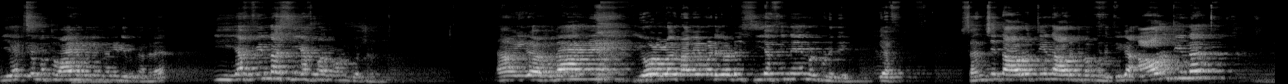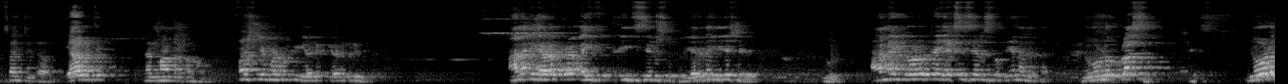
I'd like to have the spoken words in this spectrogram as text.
ಈ ಎಕ್ಸ್ ಮತ್ತು ವಾಯ್ನ ಬೆಲೆ ಕಂಡುಹಿಡಿಬೇಕಂದ್ರೆ ಈ ಎಫ್ ಇಂದ ಸಿ ಎಫ್ ಬರ್ಕೊಂಡು ನಾವು ಈಗ ಉದಾಹರಣೆ ಏಳೊಳಗೆ ನಾವೇನ್ ಮಾಡಿದ್ವಿ ನೋಡ್ರಿ? ಸಿ ಎಫ್ ಇಂದ ಏನ್ ಮಾಡ್ಕೊಂಡಿದ್ವಿ ಎಫ್ ಸಂಚಿತ ಆವೃತ್ತಿಯಿಂದ ಆವೃತ್ತಿ ಬರ್ಕೊಂಡಿದ್ವಿ ಈಗ ಆವೃತ್ತಿಯಿಂದ ಸಂಚಿತ ಆವೃತ್ತಿ. ಯಾವ ರೀತಿ ನಾನು ಮಾತಾಡ್ಕೊಂಡು ಫಸ್ಟ್ ಏನ್ ಮಾಡ್ಬೇಕು? ಎರಡಕ್ಕೆ ಎರಡು ಬಿಡಿ ಆಮೇಲೆ ಎರಡಕ್ಕೆ ಐದು ಐದು ಸೇರಿಸ್ಬೇಕು. ಎರಡು ಎಷ್ಟು ಆಮೇಲೆ ಏಳಕ್ಕೆ ಎಕ್ಸ್ ಸೇರಿಸ್ಬೇಕು. ಏನಾಗುತ್ತೆ? ಏಳು ಪ್ಲಸ್ ಏಳು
